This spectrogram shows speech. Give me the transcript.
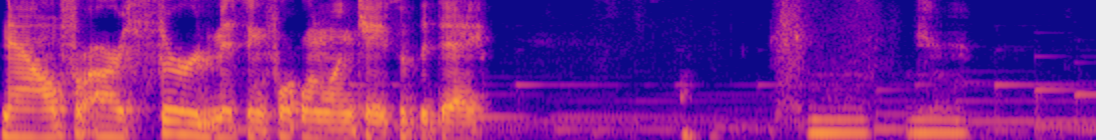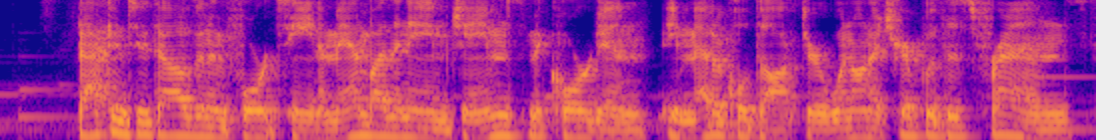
Now, for our third missing 411 case of the day. Back in 2014, a man by the name James McCorgan, a medical doctor, went on a trip with his friends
